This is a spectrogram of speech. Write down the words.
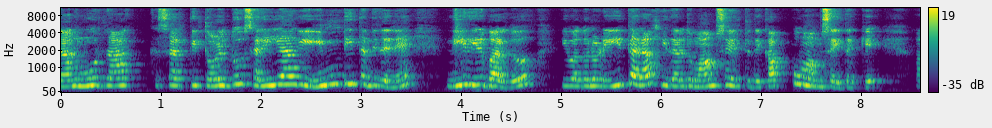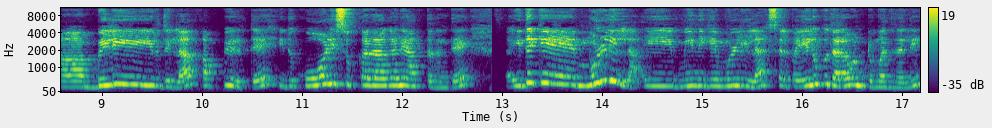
ನಾನು ಮೂರು ನಾಲ್ಕು ಸರ್ತಿ ತೊಳೆದು ಸರಿಯಾಗಿ ಹಿಂಡಿ ತಂದಿದ್ದೇನೆ. ನೀರು ಇರಬಾರ್ದು. ಇವಾಗ ನೋಡಿ, ಈ ಥರ ಇದರದ್ದು ಮಾಂಸ ಇರ್ತದೆ, ಕಪ್ಪು ಮಾಂಸ ಇದಕ್ಕೆ. ಬಿಳಿ ಇರುವುದಿಲ್ಲ ಕಪ್ಪು ಇರುತ್ತೆ. ಇದು ಕೋಳಿ ಸುಕ್ಕದಾಗನೆ ಆಗ್ತದಂತೆ. ಇದಕ್ಕೆ ಮುಳ್ಳಿಲ್ಲ, ಈ ಮೀನಿಗೆ ಮುಳ್ಳಿಲ್ಲ. ಸ್ವಲ್ಪ ಎಲುಬು ಥರ ಉಂಟು ಮಧ್ಯದಲ್ಲಿ.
